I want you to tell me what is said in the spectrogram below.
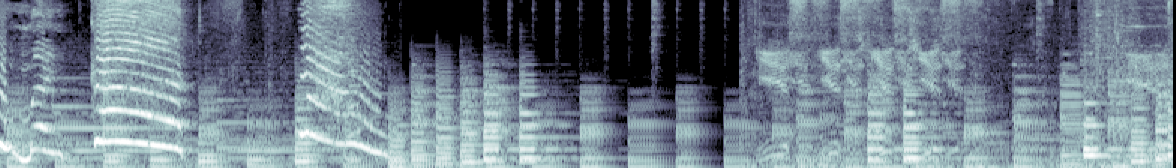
Oh my god! Wow! Yes, yes, yes, yes. Yes.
